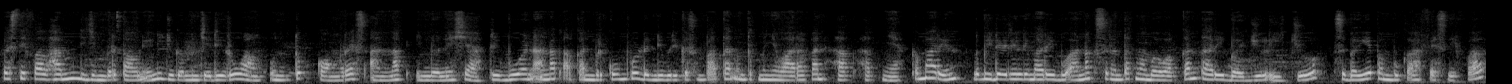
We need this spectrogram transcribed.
Festival HAM di Jember tahun ini juga menjadi ruang untuk Kongres Anak Indonesia. Ribuan anak akan berkumpul dan diberi kesempatan untuk menyuarakan hak-haknya. Kemarin, lebih dari 5.000 anak serentak membawakan tari bajul ijo sebagai pembuka festival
